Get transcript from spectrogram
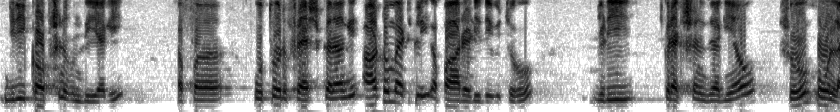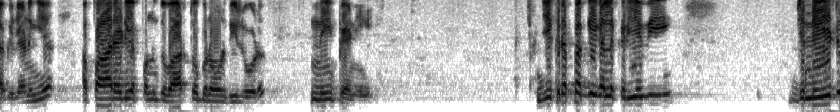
ਜਿਹੜੀ ਇੱਕ ਆਪਸ਼ਨ ਹੁੰਦੀ ਹੈਗੀ, ਆਪਾਂ ਉਤੋਂ ਰਿਫਰੈਸ਼ ਕਰਾਂਗੇ। ਆਟੋਮੈਟਿਕਲੀ ਅਪਾਰ ਆਈਡੀ ਦੇ ਵਿੱਚ ਉਹ ਜਿਹੜੀ ਕਰੈਕਸ਼ਨਸ ਹੈਗੀਆਂ, ਉਹ ਸ਼ੋ ਹੋਣ ਲੱਗ ਜਾਣਗੀਆਂ। ਅਪਾਰ ਆਈਡੀ ਆਪਾਂ ਨੂੰ ਦੁਬਾਰਾ ਤੋਂ ਬਣਾਉਣ ਦੀ ਲੋੜ ਨਹੀਂ ਪੈਣੀ। ਜੇਕਰ ਆਪਾਂ ਅੱਗੇ ਗੱਲ ਕਰੀਏ ਵੀ ਜਨਰੇਟ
